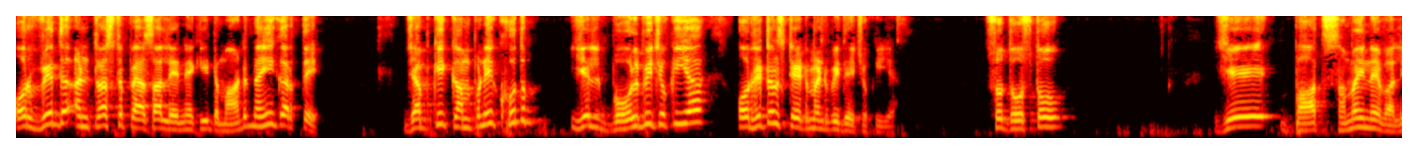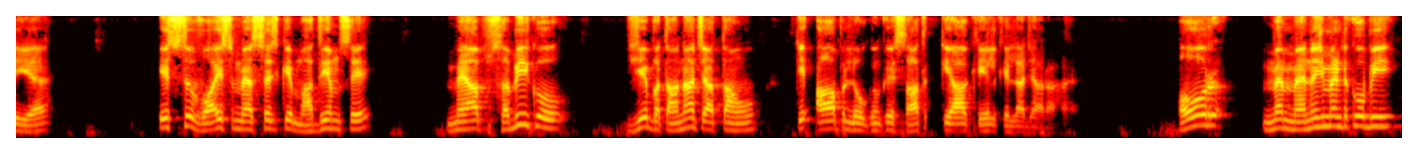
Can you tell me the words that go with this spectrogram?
और विद इंटरेस्ट पैसा लेने की डिमांड नहीं करते। जबकि कंपनी खुद ये बोल भी चुकी है और रिटर्न स्टेटमेंट भी दे चुकी है। सो दोस्तों, ये बात समझने वाली है। इस वॉइस मैसेज के माध्यम से मैं आप सभी को ये बताना चाहता हूँ कि आप लोगों के साथ क्या खेल खेला जा रहा है। और मैं मैनेजमेंट को भी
